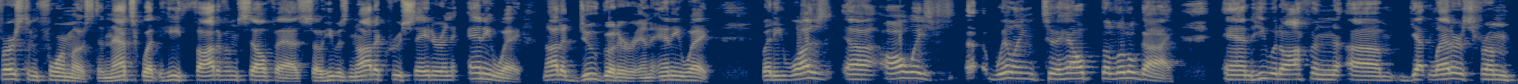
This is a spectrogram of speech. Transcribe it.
first and foremost. And that's what he thought of himself as. So he was not a crusader in any way, not a do gooder in any way. But he was uh, always uh, willing to help the little guy. And he would often um, get letters from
